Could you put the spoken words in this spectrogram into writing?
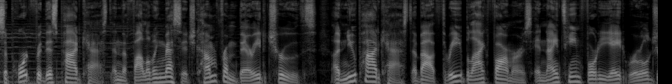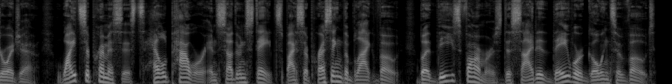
Support for this podcast and the following message come from Buried Truths, a new podcast about three black farmers in 1948 rural Georgia. White supremacists held power in southern states by suppressing the black vote, but these farmers decided they were going to vote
